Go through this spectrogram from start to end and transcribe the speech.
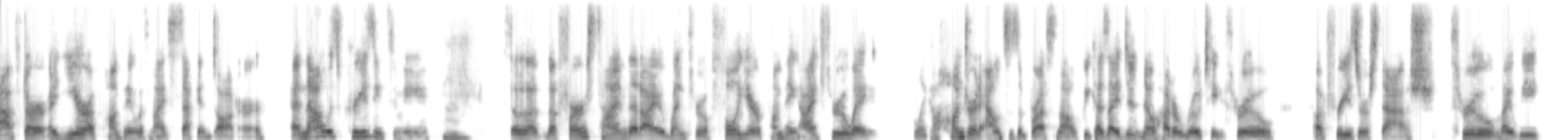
after a year of pumping with my second daughter. And that was crazy to me. Mm. so the, the first time that i went through a full year of pumping i threw away like 100 ounces of breast milk because i didn't know how to rotate through a freezer stash through my week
